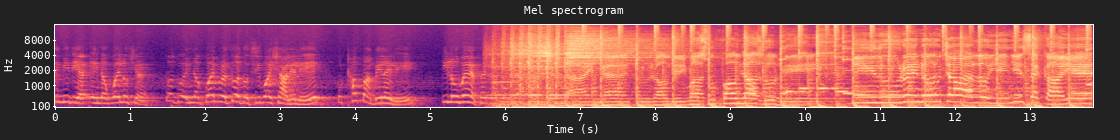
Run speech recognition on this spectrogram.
သမီတွေကအိမ်တော်ကွဲလို့ရှိရင်သူ့သူအိမ်တော်ကွဲပြီးတော့သူ့သူစီးပွားရှာလဲလေကိုထောက်ပံ့ပေးလိုက်လေဒီလိုပဲဖက်ဒရယ်ကိုနိုင်ငံထူထောင်ချိန်မှာစူပေါင်းကြဆိုလေပြည်သူတွေနှုတ်ကြလို့ရင်ညစ်ဆက်ကရဲ့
